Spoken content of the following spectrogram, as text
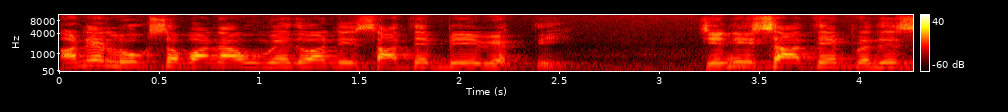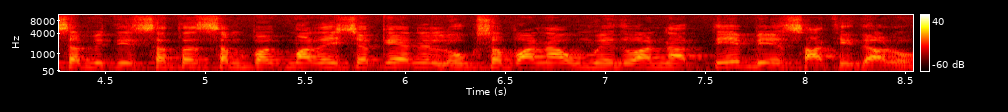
અને લોકસભાના ઉમેદવારની સાથે બે વ્યક્તિ, જેની સાથે પ્રદેશ સમિતિ સતત સંપર્કમાં રહી શકે અને લોકસભાના ઉમેદવારના તે બે સાથીદારો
